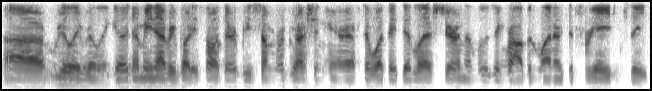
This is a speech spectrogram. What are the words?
uh, really, really good. I mean, everybody thought there would be some regression here after what they did last year and then losing Robin Lehner to free agency.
